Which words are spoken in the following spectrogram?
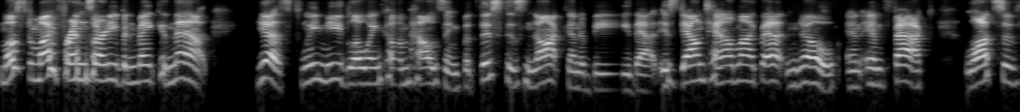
Most of my friends aren't even making that yes, we need low income housing, but this is not going to be that. Is downtown like that? No. And in fact, lots of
